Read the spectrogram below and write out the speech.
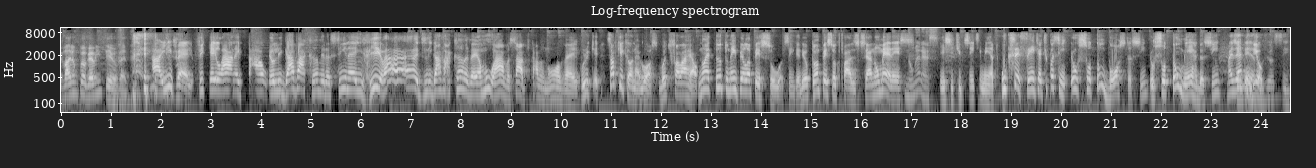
vale um programa inteiro, velho. Aí, velho, fiquei lá, né, e tal. Eu ligava a câmera assim, né, e ria. Ah, desligava a câmera, velho, amuava, sabe? Ficava, não, velho. Porque, sabe o que que é o negócio? Vou te falar a real. Não é tanto nem pela pessoa, você entendeu? Porque uma pessoa que faz isso com você, ela não merece. não merece. esse tipo de sentimento. O que você sente é tipo assim, eu sou tão bosta assim, eu sou tão merda assim, Mas você é entendeu? mesmo, viu, assim.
